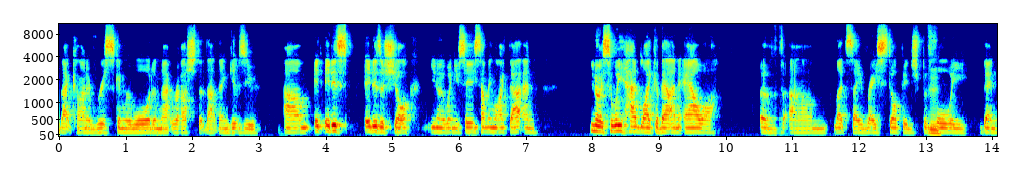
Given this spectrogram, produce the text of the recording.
that kind of risk and reward and that rush that that then gives you. Um it, it is it is a shock you know when you see something like that. And you know so we had like about an hour of um, let's say race stoppage before we then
